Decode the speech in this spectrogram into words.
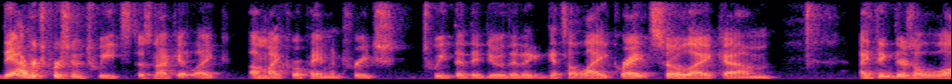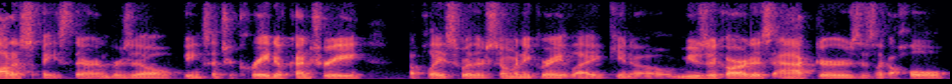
The average person who tweets does not get like a micropayment for each tweet that they do that it gets a like, right? So like, um, I think there's a lot of space there in Brazil, being such a creative country, a place where there's so many great like you know music artists, actors. There's like a whole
